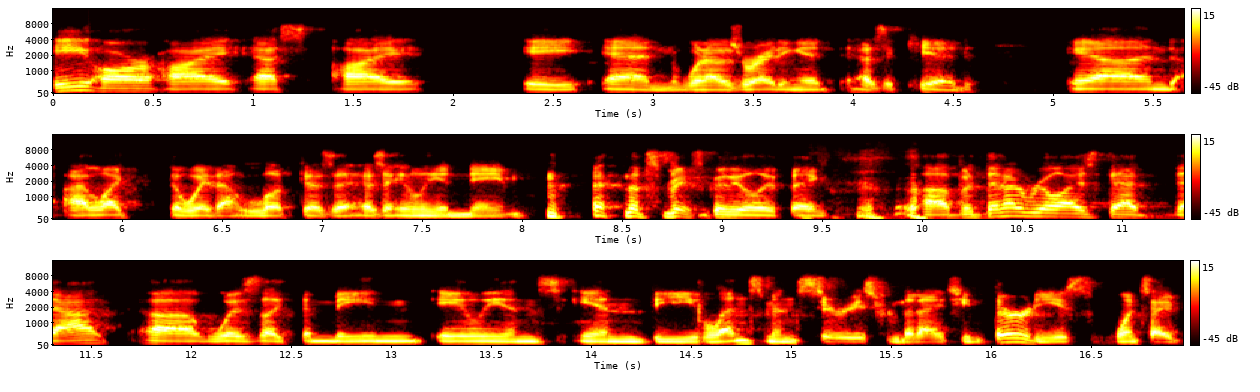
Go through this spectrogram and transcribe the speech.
A R I S I A N, when I was writing it as a kid, and I liked the way that looked as a as an alien name. That's basically the only thing. Uh, but then I realized that that uh, was like the main aliens in the Lensman series from the 1930s. Once I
